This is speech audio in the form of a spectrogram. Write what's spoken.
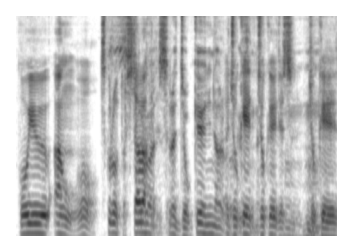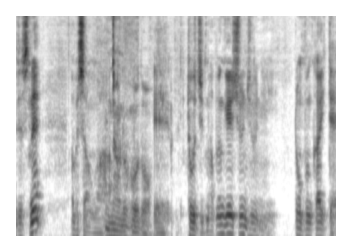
こういう案を作ろうとしたわけですよ。それは女系になるわけです女ね。系女系です、女系ですね。安倍さんは、なるほど。えー当時、まあ、文藝春秋に論文書いて、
